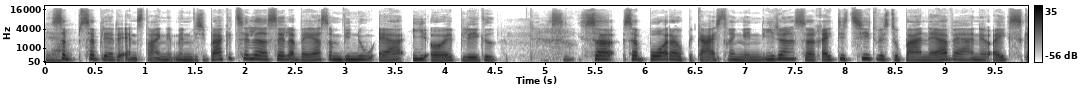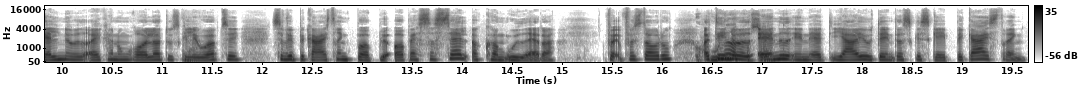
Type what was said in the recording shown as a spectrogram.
ja. så, så bliver det anstrengende. Men hvis vi bare kan tillade os selv at være, som vi nu er i øjeblikket, så, så bor der jo begejstring inde i dig. Så rigtig tit, hvis du bare er nærværende og ikke skal noget, og ikke har nogen roller, du skal ja. leve op til, så vil begejstring boble op af sig selv og komme ud af dig. For, forstår du? Og det er noget 100%. andet, end at jeg er jo den, der skal skabe begejstring.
